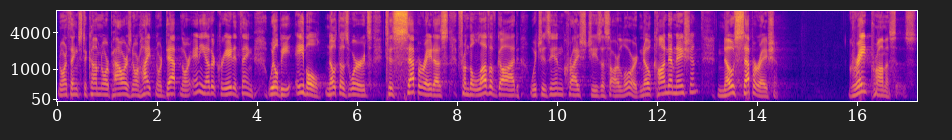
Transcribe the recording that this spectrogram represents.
nor things to come, nor powers, nor height, nor depth, nor any other created thing will be able, note those words, to separate us from the love of God which is in Christ Jesus our Lord. No condemnation, no separation. Great promises.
